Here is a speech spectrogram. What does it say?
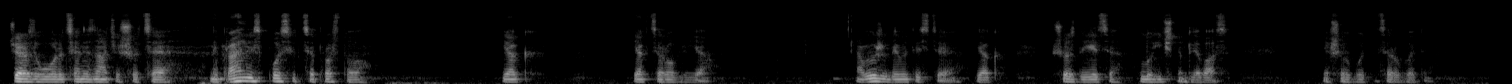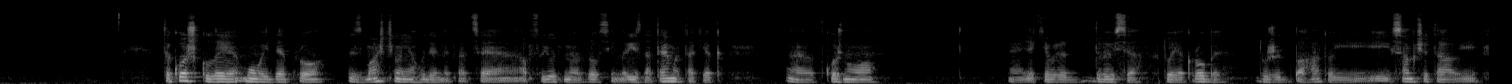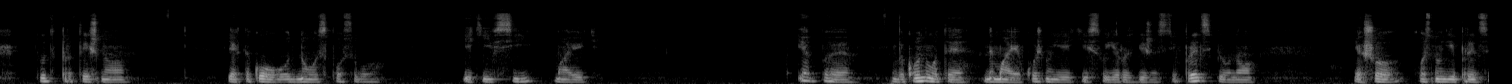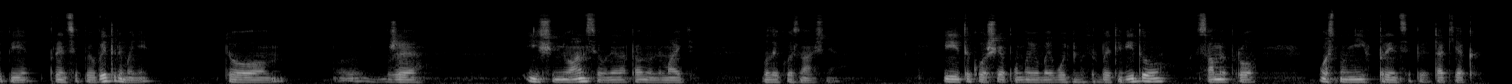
ще раз говорю, це не значить, що це неправильний спосіб, це просто як, як це роблю я. А ви вже дивитесь, як, що здається логічним для вас, якщо ви будете це робити. Також, коли мова йде про змащування годинника, це абсолютно зовсім різна тема, так як е, в кожного, е, як я вже дивився, хто як робить, дуже багато і, і сам читав. І тут практично як такого одного способу, який всі мають якби виконувати, немає. В кожного є якісь свої розбіжності. В принципі, воно, якщо основні принципи, принципи витримані, то вже інші нюанси, вони, напевно, не мають великого значення. І також я планую в майбутньому зробити відео саме про основні принципи, так як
